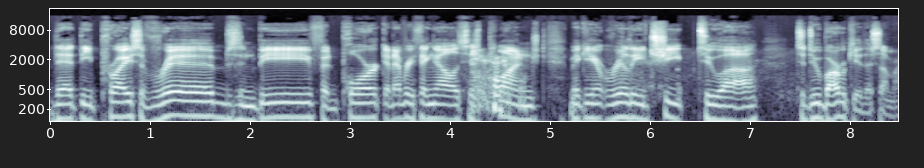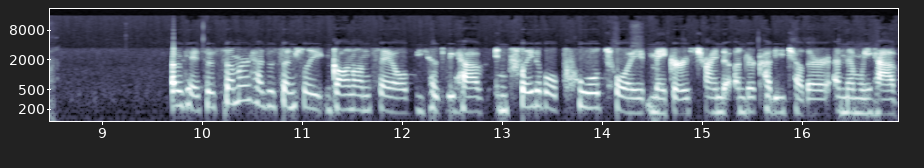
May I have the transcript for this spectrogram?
that the price of ribs and beef and pork and everything else has plunged, making it really cheap to uh, to do barbecue this summer? Okay, so summer has essentially gone on sale because we have inflatable pool toy makers trying to undercut each other, and then we have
